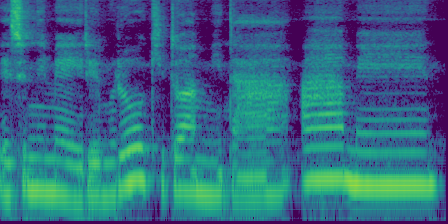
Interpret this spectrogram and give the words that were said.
예수님의 이름으로 기도합니다. 아멘.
